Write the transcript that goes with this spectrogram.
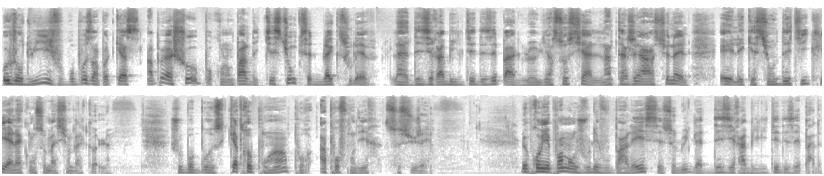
Aujourd'hui, je vous propose un podcast un peu à chaud pour qu'on en parle des questions que cette blague soulève. La désirabilité des EHPAD, le lien social, l'intergénérationnel et les questions d'éthique liées à la consommation d'alcool. Je vous propose 4 points pour approfondir ce sujet. Le premier point dont je voulais vous parler, c'est celui de la désirabilité des EHPAD.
